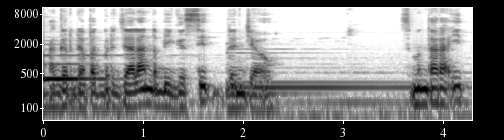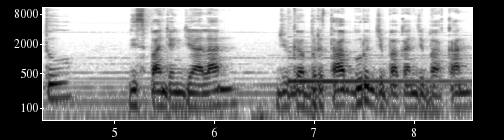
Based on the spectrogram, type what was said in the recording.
agar dapat berjalan lebih gesit dan jauh. Sementara itu, di sepanjang jalan juga bertabur jebakan-jebakan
